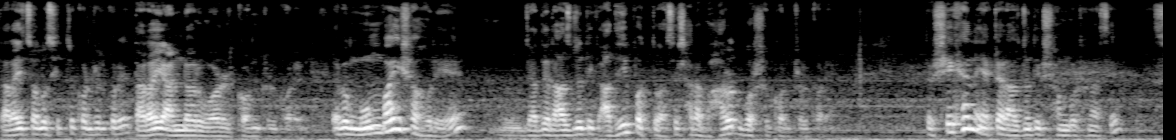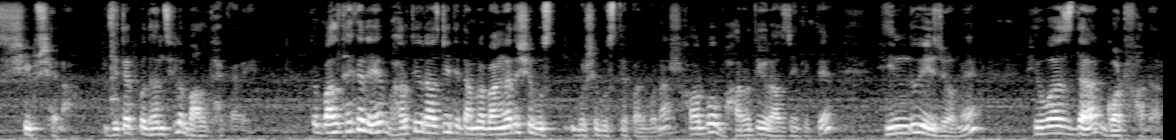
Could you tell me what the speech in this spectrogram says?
তারাই চলচ্চিত্র কন্ট্রোল করে, তারাই আন্ডার ওয়ার্ল্ড কন্ট্রোল করেন। এবং মুম্বাই শহরে যাদের রাজনৈতিক আধিপত্য আছে, সারা ভারতবর্ষ কন্ট্রোল করে। তো সেখানে একটা রাজনৈতিক সংগঠন আছে, শিবসেনা, যেটার প্রধান ছিল বালথ্যাকারে তো বালথ্যাকারে ভারতীয় রাজনীতিতে আমরা বাংলাদেশে বসে বুঝতে পারব না। সর্বভারতীয় রাজনীতিতে হিন্দুইজমে হি ওয়াজ দ্য গডফাদার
